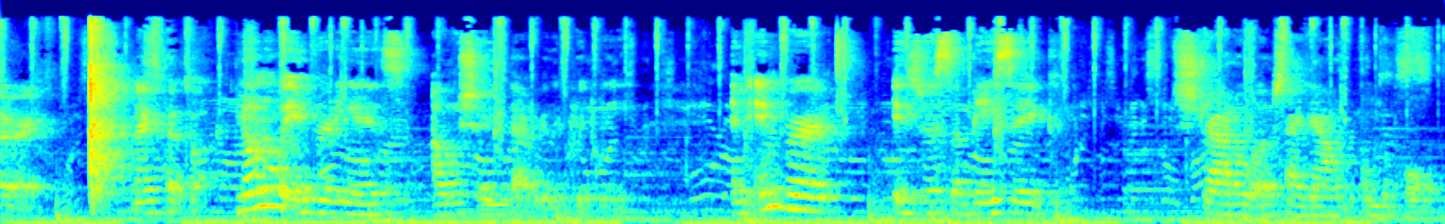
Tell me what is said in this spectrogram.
All right, nice pep talk. You don't know what inverting is, I will show you that really quickly. An invert is just a basic straddle upside down on the pole,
